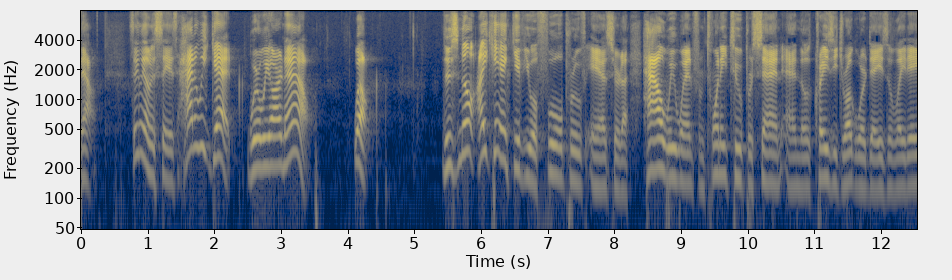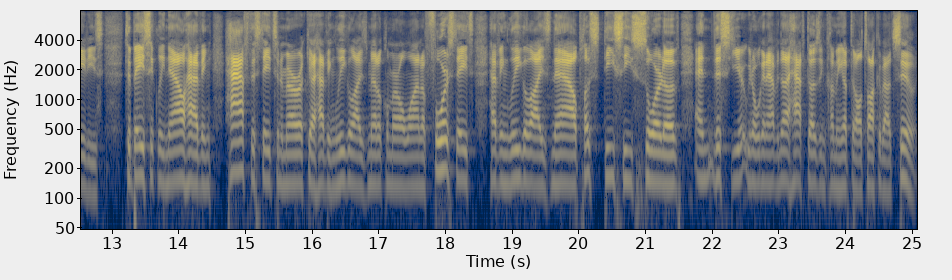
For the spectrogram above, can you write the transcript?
Now, second thing I'm going to say is how do we get where we are now? Well, there's no, I can't give you a foolproof answer to how we went from 22% and those crazy drug war days of the late 80s to basically now having half the states in America having legalized medical marijuana, four states having legalized now, plus DC sort of, and this year, you know, we're going to have another half dozen coming up that I'll talk about soon.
